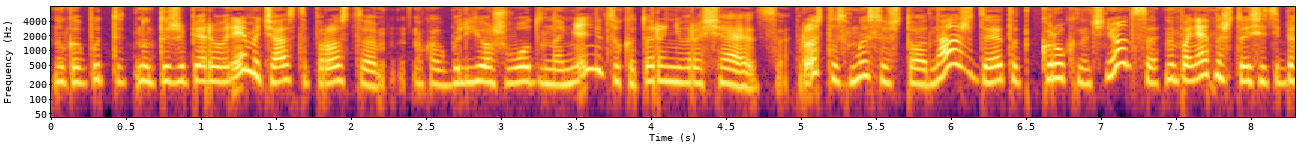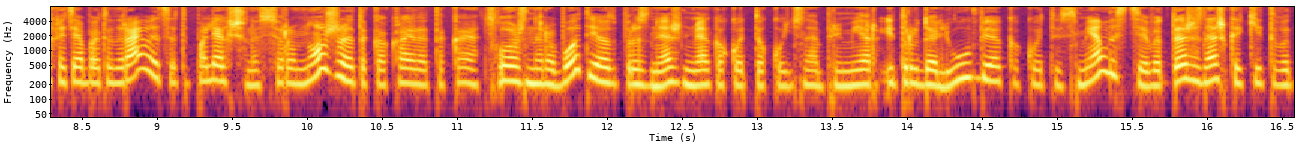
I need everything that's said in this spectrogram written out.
ну как будто, ну ты же первое время часто просто, ну как бы льешь воду на мельницу, которая не вращается. Просто смысл, что однажды этот круг начнется. Ну понятно, что если тебе хотя бы это нравится, это полегче, но все равно же это какая-то такая сложная работа. Я вот просто, знаешь, у меня какой-то такой, не знаю, пример и трудолюбия, какой-то смелости. Вот даже, знаешь, какие-то вот,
